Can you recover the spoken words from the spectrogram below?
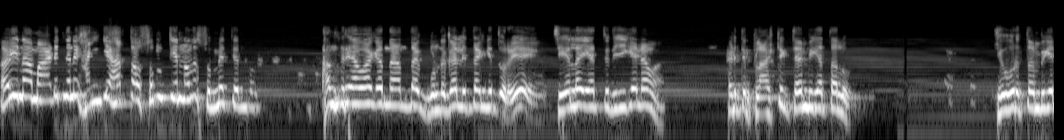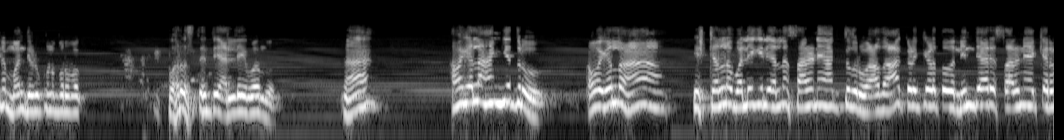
ಅಯ್ಯ, ನಾ ಮಾಡಿದ್ ನನಗೆ ಹಂಗೆ ಹತ್ತಾವ, ಸುಮ್ ತಿನ್ನೋದು ಸುಮ್ಮನೆ ತಿನ್ಬೋದು. ಅಂದ್ರೆ ಯಾವಾಗ ಅಂತ ಗುಂಡಗಲ್ ಇದ್ದಂಗಿದ್ದು ರೀ, ಚೀಲ ಎತ್ತಿದ್ ಈಗೇನೆ ಹೇಳ್ತಿ ಪ್ಲಾಸ್ಟಿಕ್ ತಂಬಿಗೆ ಎತ್ತಲು ಇವ್ರ ತಂಬಿಗೆನೆ ಮಂದಿ ಹಿಡ್ಕೊಂಡು ಬರ್ಬೇಕು. ಪರಿಸ್ಥಿತಿ ಅಲ್ಲಿ ಬಂದು. ಹಾ ಅವಾಗೆಲ್ಲ ಹಂಗಿದ್ರು. ಅವಾಗೆಲ್ಲ ಇಷ್ಟೆಲ್ಲ ಒಲಿಗಿಲಿ ಎಲ್ಲ ಸಾರಣೆ ಹಾಕ್ತಿದ್ರು ಅದು ಆಕಳಿ ಕೇಳ್ತದ, ನಿಂದ ಯಾರೇ ಸಾರಣೆ ಹಾಕ್ಯಾರ?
